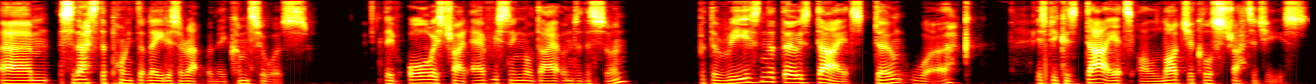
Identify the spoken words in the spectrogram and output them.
Um, so that's the point that ladies are at when they come to us. They've always tried every single diet under the sun. But the reason that those diets don't work is because diets are logical strategies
